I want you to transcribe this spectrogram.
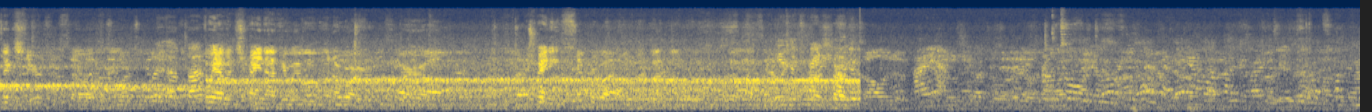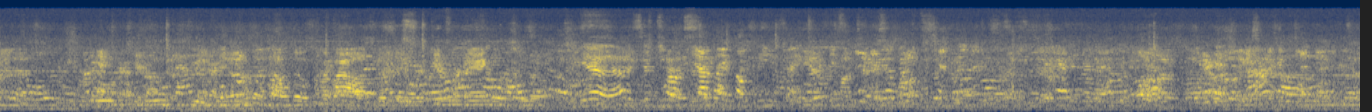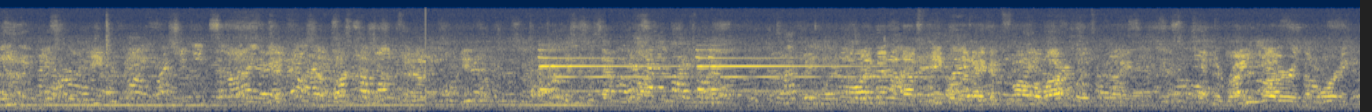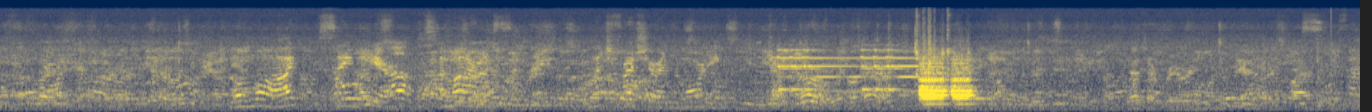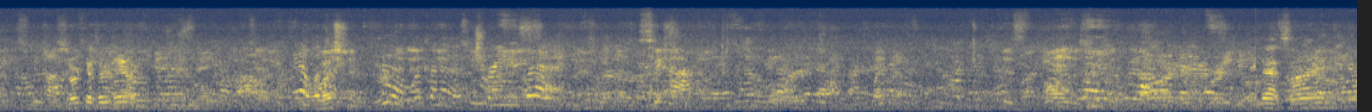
six years or so. A bus? We have a train out here. We have one of our, our uh, training supervisors. He's a training Yeah, that was interesting. in the morning. Oh, well, I, same here. My mother was much fresher in the morning. That's a rarity. Circus in town? Question. What kind of train is that? That sign, says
